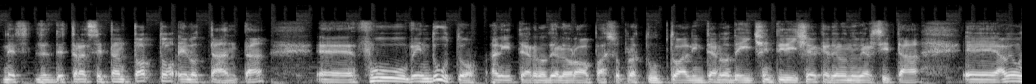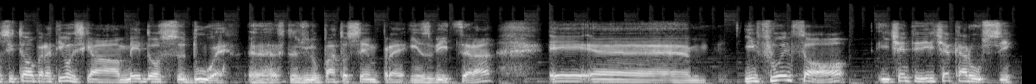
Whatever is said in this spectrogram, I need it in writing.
nel, tra il 78 e l'80 eh, fu venduto all'interno dell'Europa soprattutto all'interno dei centri di ricerca dell'università. Eh, aveva un sistema operativo che si chiamava Medos 2 eh, sviluppato sempre in Svizzera e eh, influenzò i centri di ricerca russi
